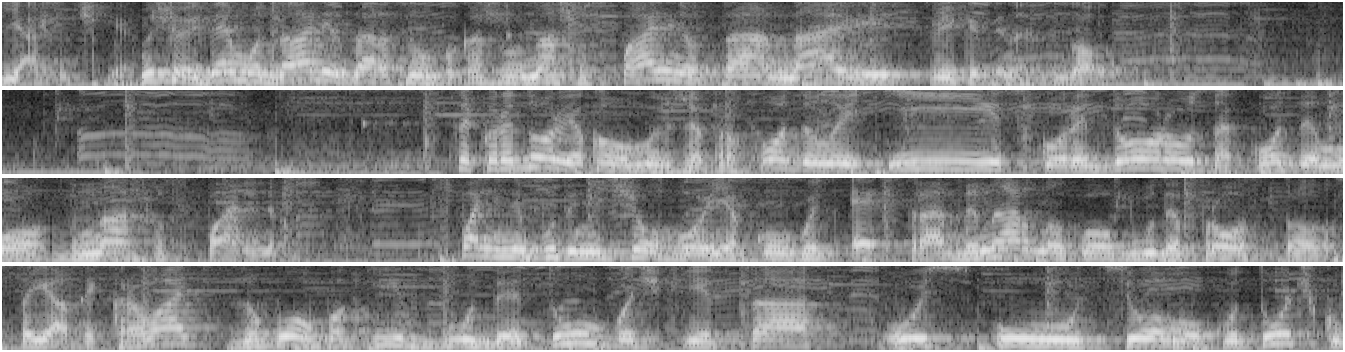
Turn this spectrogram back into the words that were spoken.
яшечки. Ну що, йдемо далі. Зараз я вам покажу нашу спальню та навіть свій кабінет. Go! Це коридор, в якому ми вже проходили, і з коридору заходимо в нашу спальню. В спальні не буде нічого якогось екстраординарного, буде просто стояти кровать. З обох боків буде тумбочки та Ось у цьому куточку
